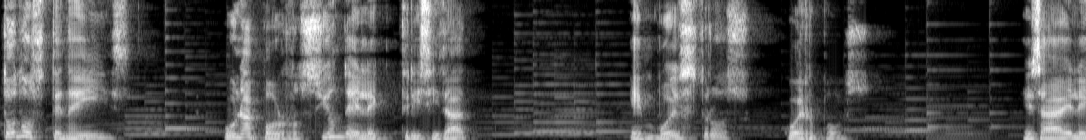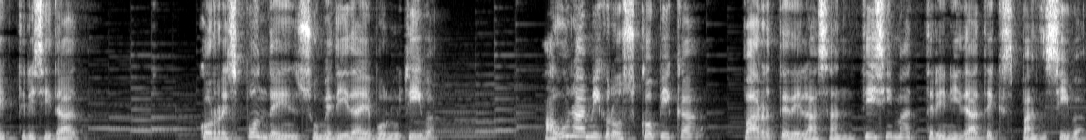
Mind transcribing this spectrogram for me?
Todos tenéis una porción de electricidad en vuestros cuerpos. Esa electricidad corresponde en su medida evolutiva a una microscópica parte de la Santísima Trinidad expansiva.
